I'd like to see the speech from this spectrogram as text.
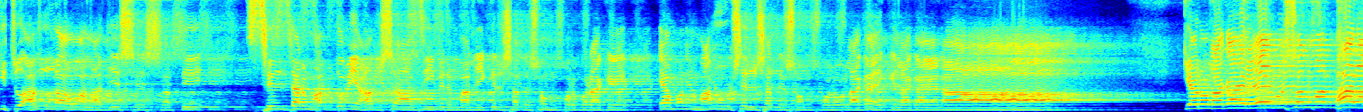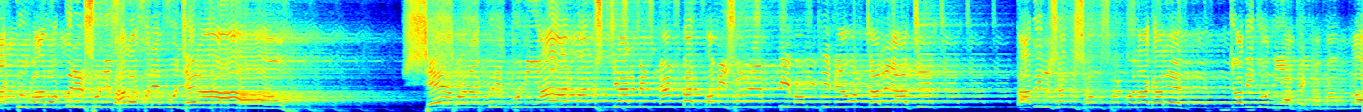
কিছু আল্লাহওয়ালা যে শেষ সাথে সিলজার মাধ্যমে আরশা আজিমের মালিকের সাথে সম্পর্ক রাখে, এমন মানুষের সাথে সম্পর্ক লাগায় কি লাগায় না? কেন লাগায় রে মুসলমান ভাইরা, একটু ভালো করে শুনি, ভালো করে বুঝে নাও। সে মনে করে দুনিয়ার মানুষ চেয়ারম্যান মেম্বার কমিশন এমপি মন্ত্রী মেয়র যারা আছে তাদের সাথে সম্পর্ক লাগালে যদি দুনিয়াতে একটা মামলা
